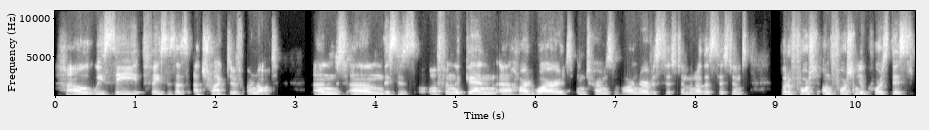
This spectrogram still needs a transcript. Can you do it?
how we see faces as attractive or not. And um, this is often, again, uh, hardwired in terms of our nervous system and other systems. But unfortunately, of course, this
